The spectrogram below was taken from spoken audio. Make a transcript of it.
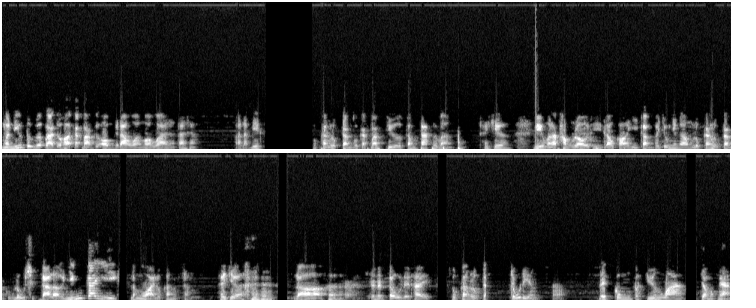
Mà nếu tôi ngược lại tôi hỏi các bạn cứ ôm cái đầu ngồi hoài đó tại sao? À là biết. Một căn lục trần của các bạn chưa cộng tác với bạn. Thấy chưa? Nếu mà nó thông rồi thì đâu có gì cần phải chủ nhân ông. Lục căn lục trần cũng đủ sức trả lời những cái gì là ngoài lục căn lục trần. Thấy chưa? Đó. Cho nên tu để thấy lục căn lục trần chủ điển để cung và chuyển hóa cho một ngàn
